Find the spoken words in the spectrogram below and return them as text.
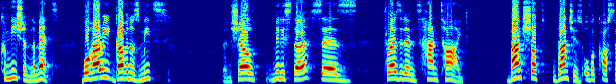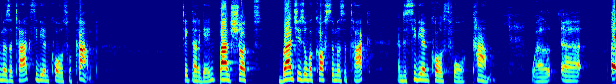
Commission laments. Buhari governors meet and Shell minister says president's hand tied. Bank shut branches over customers attack. CBN calls for camp. Take that again. Bank shut branches over customers attack and the CBN calls for calm. Well, uh, uh,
